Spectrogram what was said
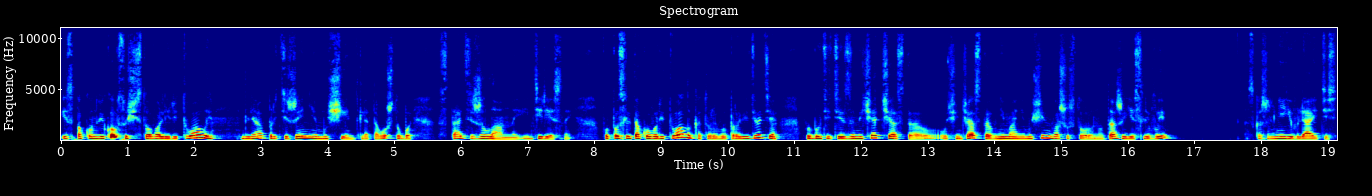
испокон веков существовали ритуалы для притяжения мужчин, для того, чтобы стать желанной, интересной. Вот после такого ритуала, который вы проведете, вы будете замечать часто, очень часто внимание мужчин в вашу сторону, даже если вы, скажем, не являетесь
